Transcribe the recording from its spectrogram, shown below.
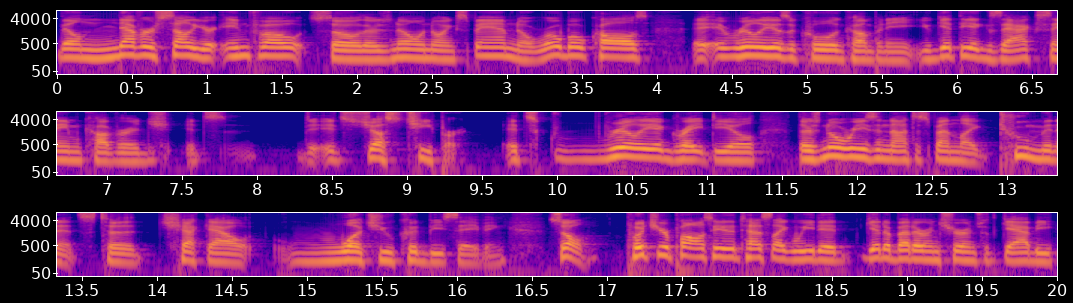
they'll never sell your info, so there's no annoying spam, no robocalls. It, really is a cool company. You get the exact same coverage. It's it's just cheaper. It's really a great deal. There's no reason not to spend like two minutes to check out what you could be saving. So put your policy to the test like we did. Get a better insurance with Gabi.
